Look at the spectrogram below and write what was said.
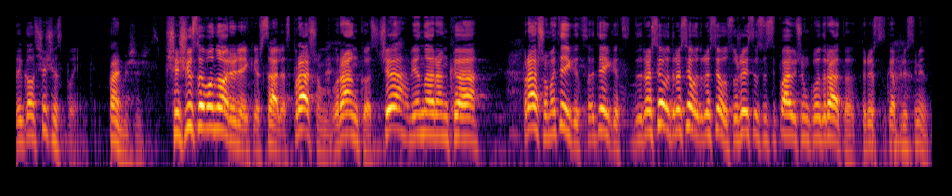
Tai gal šešis paimkim. Paimė šešis. Šešių savanorių reikia iš salės. Prašom, rankos. Čia viena ranka. Prašom, ateikit, ateikit. Drąsiau, drąsiau, drąsiau. Sužaisti susipavyčium kvadratą. Turėsit ką prisiminti.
